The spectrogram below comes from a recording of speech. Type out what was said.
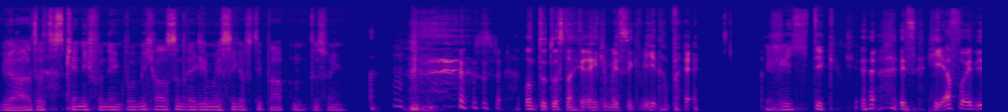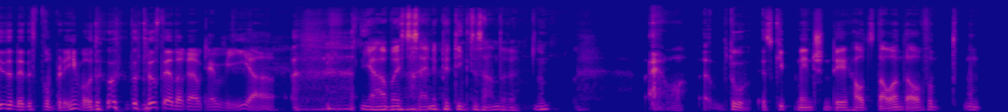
Ja, das, das kenne ich von irgendwo. Mich raus und regelmäßig auf die Pappen, deswegen. und du tust da regelmäßig weh dabei. Richtig. Das Herfallen ist ja nicht das Problem, aber du, du tust ja doch auch gleich weh. Ja, ja aber ist das eine bedingt das andere. Ne? Ja, du, es gibt Menschen, die haut dauernd auf und, und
